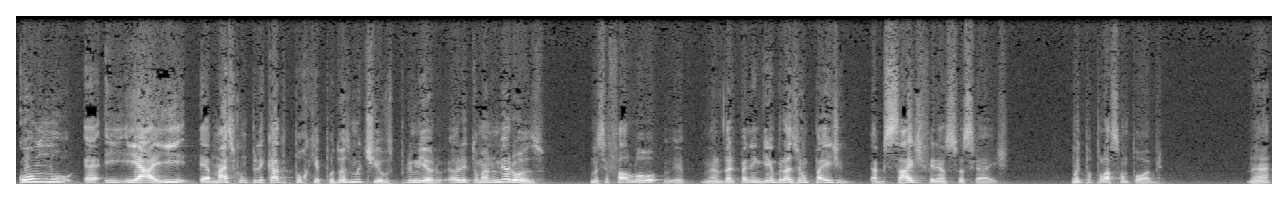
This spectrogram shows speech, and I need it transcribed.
Como é, e, e, aí é mais complicado por quê? Por dois motivos. Primeiro, é o eleitor mais numeroso. Como você falou, não é novidade para ninguém, o Brasil é um país de abissais diferenças sociais. Muita população pobre. Né?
